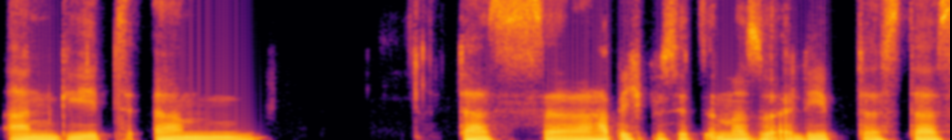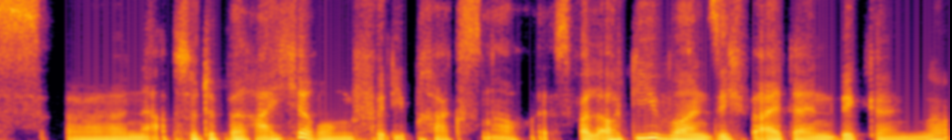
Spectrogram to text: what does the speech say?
angeht. Ähm, das äh, habe ich bis jetzt immer so erlebt, dass das äh, eine absolute Bereicherung für die Praxen auch ist, weil auch die wollen sich weiterentwickeln. Ne?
